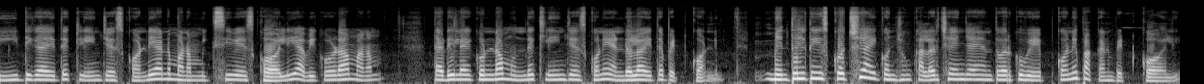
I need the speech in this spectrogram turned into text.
నీట్గా అయితే క్లీన్ చేసుకోండి. అండ్ మనం మిక్సీ వేసుకోవాలి. అవి కూడా మనం తడి లేకుండా ముందే క్లీన్ చేసుకొని ఎండలో అయితే పెట్టుకోండి. మెంతులు తీసుకొచ్చి అవి కొంచెం కలర్ చేంజ్ అయ్యేంత వరకు వేపుకొని పక్కన పెట్టుకోవాలి.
